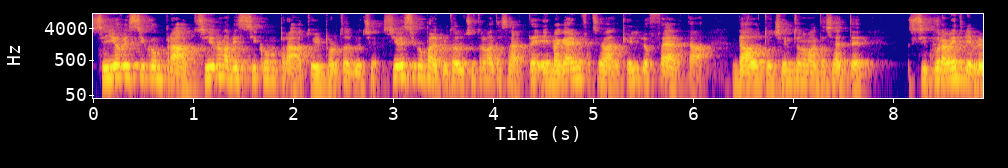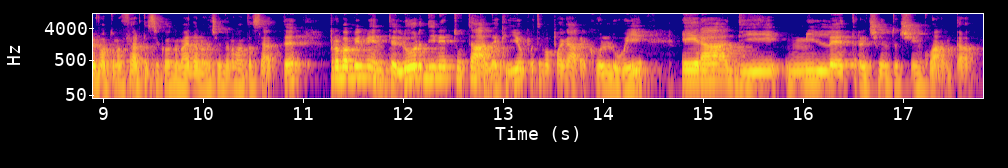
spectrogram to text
se io avessi comprato, se io non avessi comprato il prodotto da se io avessi comprato il prodotto da 297 e magari mi faceva anche lì l'offerta da 897, sicuramente mi avrebbe fatto un'offerta secondo me da 997, probabilmente l'ordine totale che io potevo pagare con lui era di 1350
